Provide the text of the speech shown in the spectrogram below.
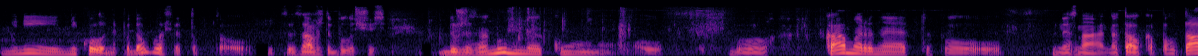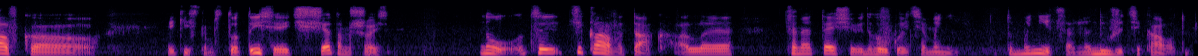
мені ніколи не подобалося. Тобто це завжди було щось дуже занудне, камерне, типу, не знаю, Наталка Полтавка, якісь там 100 тисяч, ще там щось. Ну, це цікаво, так, але це не те, що відгукується мені. Тобто мені це не дуже цікаво. Тобто,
